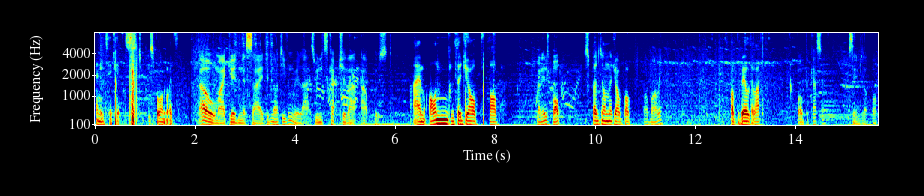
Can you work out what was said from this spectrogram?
any tickets to be spawned with. Oh my goodness! I did not even realize we need to capture that outpost. I'm on the job, Bob. My name's Bob. Spud's on the job, Bob. Bob Marley. Bob the Builder lad. Bob Picasso. His name's not Bob.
